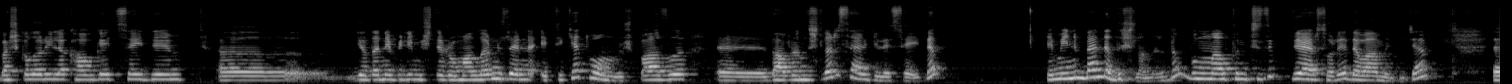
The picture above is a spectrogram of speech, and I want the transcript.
başkalarıyla kavga etseydim, e, ya da ne bileyim işte romanların üzerine etiket olmuş bazı e, davranışları sergileseydim eminim ben de dışlanırdım. Bunun altını çizip diğer soruya devam edeceğim. E,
